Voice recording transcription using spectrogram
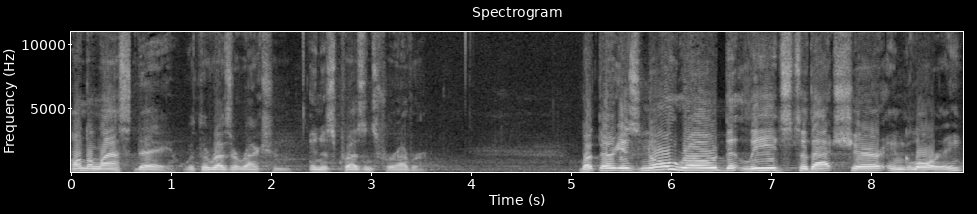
on the last day with the resurrection in his presence forever. But there is no road that leads to that share in glory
